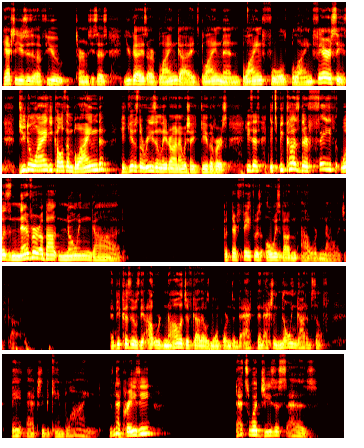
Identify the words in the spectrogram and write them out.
He actually uses a few terms. He says, You guys are blind guides, blind men, blind fools, blind Pharisees. Do you know why he calls them blind? He gives the reason later on. I wish I gave the verse. He says, It's because their faith was never about knowing God, but their faith was always about an outward knowledge of God. And because it was the outward knowledge of God that was more important than, the, than actually knowing God Himself, they actually became blind. Isn't that crazy? That's what Jesus says.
